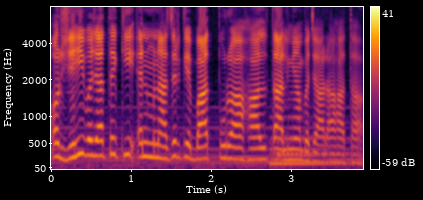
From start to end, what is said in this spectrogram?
और यही वजह थी कि इन मनाजिर के बाद पूरा हाल तालियाँ बजा रहा था।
